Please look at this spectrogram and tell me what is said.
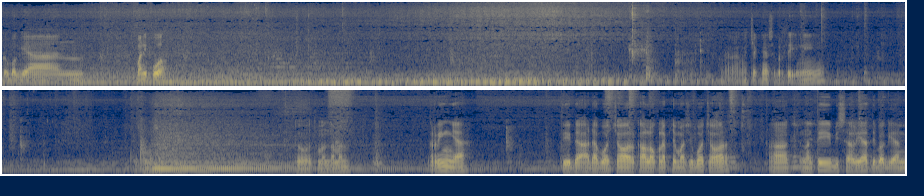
ke bagian manifold ngeceknya seperti ini. Kita masuk. Tuh teman-teman. Kering ya. Tidak ada bocor. Kalau klepnya masih bocor uh, nanti bisa lihat di bagian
